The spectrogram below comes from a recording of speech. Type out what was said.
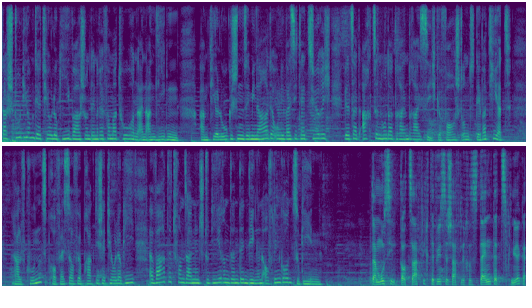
Das Studium der Theologie war schon den Reformatoren ein Anliegen. Am Theologischen Seminar der Universität Zürich wird seit 1833 geforscht und debattiert. Ralf Kunz, Professor für praktische Theologie, erwartet von seinen Studierenden, den Dingen auf den Grund zu gehen. Da muss ihn tatsächlich der wissenschaftlichen Standards genügen.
